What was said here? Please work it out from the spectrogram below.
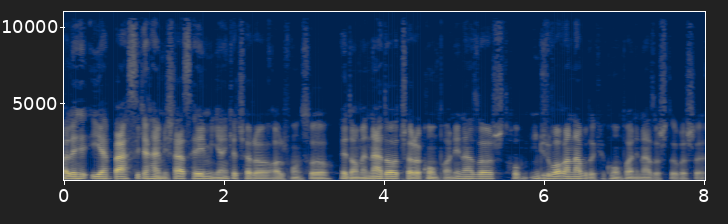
ولی یه بحثی که همیشه هست هی میگن که چرا آلفونسو ادامه نداد چرا کمپانی نذاشت؟ خب اینجوری واقعا نبوده که کمپانی نذاشته باشه.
